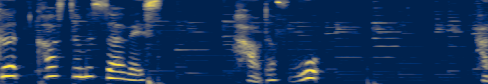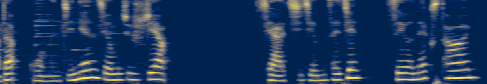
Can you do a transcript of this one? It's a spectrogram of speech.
good customer service，好的服务。好的，我们今天的节目就是这样，下期节目再见，See you next time。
